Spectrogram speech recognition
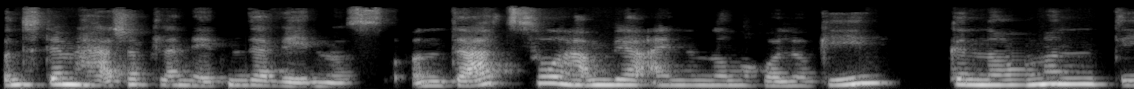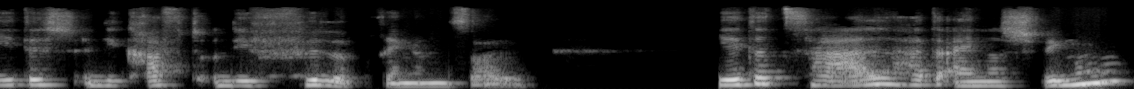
und dem Herrscherplaneten der Venus. Und dazu haben wir eine Numerologie genommen, die dich in die Kraft und die Fülle bringen soll. Jede Zahl hat eine Schwingung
